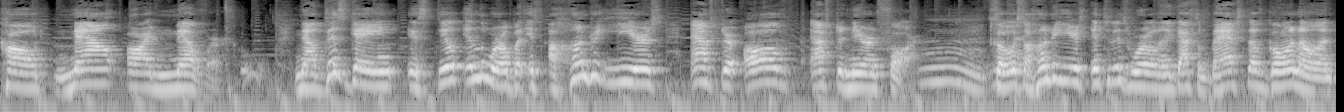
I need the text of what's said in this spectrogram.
called Now or Never. Now this game is still in the world, but it's a hundred years after all after near and far. so it's a hundred years into this world, and it got some bad stuff going on,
